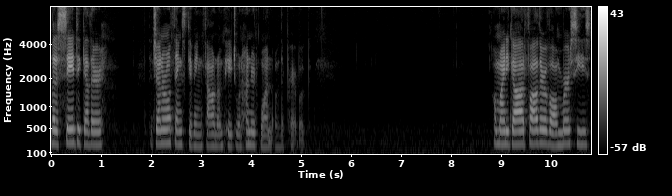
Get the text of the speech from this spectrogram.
Let us say together the general thanksgiving found on page 101 of the prayer book. Almighty God, Father of all mercies,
